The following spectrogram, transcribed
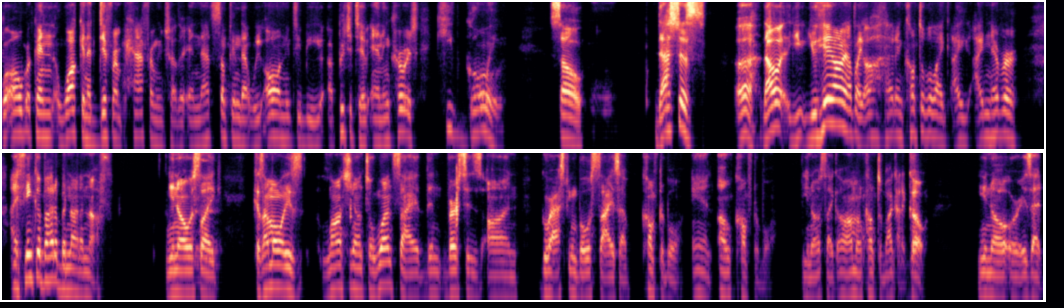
we're all working walking a different path from each other and that's something that we all need to be appreciative and encourage keep going so that's just uh that you you hit on it. I'm like, oh, that uncomfortable. Like I I never I think about it, but not enough. You know, it's like because I'm always launching onto one side then versus on grasping both sides of comfortable and uncomfortable. You know, it's like, oh, I'm uncomfortable, I gotta go. You know, or is that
